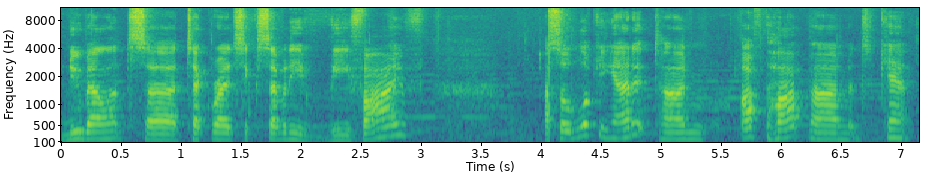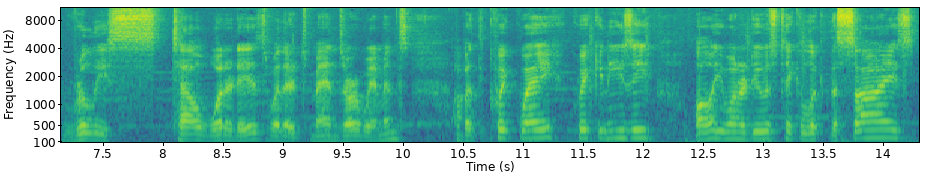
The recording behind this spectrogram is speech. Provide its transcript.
New Balance uh, Tech Ride 670 V5. Uh, so looking at it, I'm off the hop. Um, can't really tell what it is, whether it's men's or women's. But the quick way, quick and easy, all you want to do is take a look at the size.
